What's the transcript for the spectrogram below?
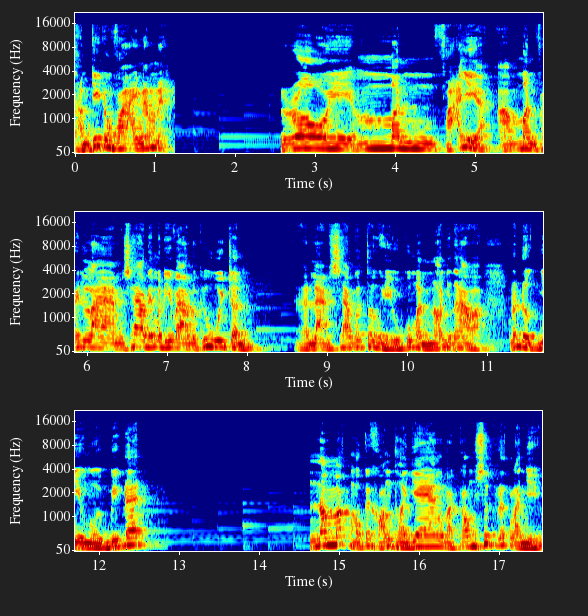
thậm chí trong vài năm này rồi mình phải gì à? à mình phải làm sao để mà đi vào được cái quy trình? À, làm sao cái thương hiệu của mình nói như thế nào à? Nó được nhiều người biết đến. Nó mất một cái khoảng thời gian và công sức rất là nhiều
